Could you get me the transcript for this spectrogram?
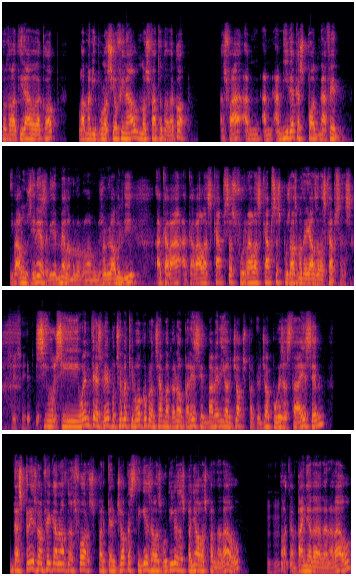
tota la tirada de cop, la manipulació final no es fa tota de cop. Es fa a, a, a mida que es pot anar fent. I val uns diners, evidentment. La manipulació final vull dir acabar, acabar les capses, forrar les capses, posar els materials a les capses. Sí, sí. Si, si ho he entès bé, potser m'equivoco, però em sembla que no. Per Essen va haver-hi els jocs perquè el joc pogués estar a Essen. Després van fer un altre esforç perquè el joc estigués a les botigues espanyoles per Nadal, uh -huh. a la campanya de, de Nadal,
